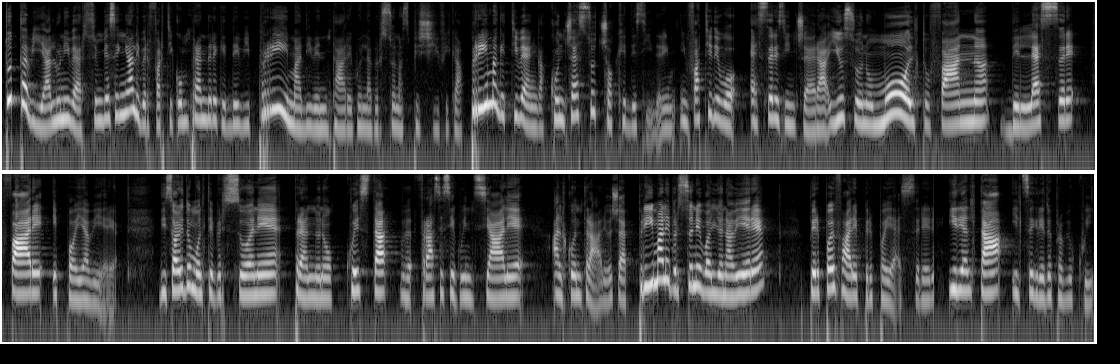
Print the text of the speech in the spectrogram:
Tuttavia l'universo invia segnali per farti comprendere che devi prima diventare quella persona specifica, prima che ti venga concesso ciò che desideri. Infatti devo essere sincera, io sono molto fan dell'essere, fare e poi avere. Di solito molte persone prendono questa eh, frase sequenziale al contrario, cioè prima le persone vogliono avere per poi fare e per poi essere. In realtà il segreto è proprio qui,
